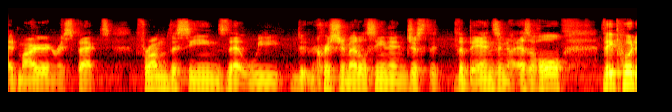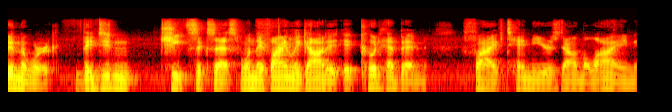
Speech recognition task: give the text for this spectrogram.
admire and respect from the scenes that we the christian metal scene and just the, the bands in, as a whole they put in the work. They didn't cheat success. When they finally got it it could have been five ten years down the line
